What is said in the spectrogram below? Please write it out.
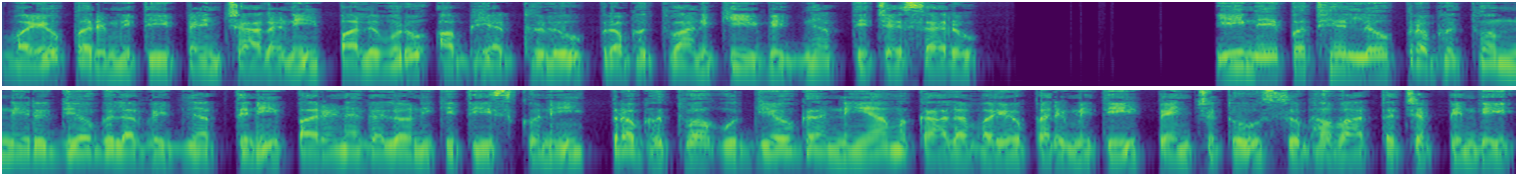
వయోపరిమితి పెంచాలని పలువురు అభ్యర్థులు ప్రభుత్వానికి విజ్ఞప్తి చేశారు. ఈ నేపథ్యంలో ప్రభుత్వం నిరుద్యోగుల విజ్ఞప్తిని పరిణగలోనికి తీసుకుని ప్రభుత్వ ఉద్యోగ నియామకాల వయోపరిమితి పెంచుతూ శుభవార్త చెప్పింది.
